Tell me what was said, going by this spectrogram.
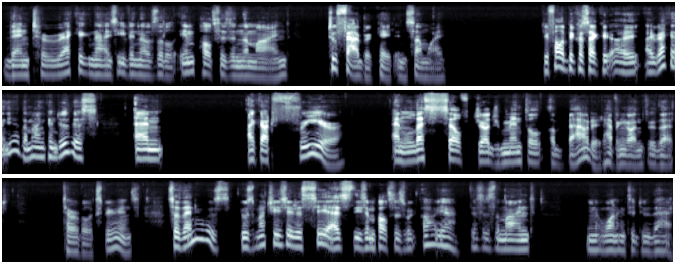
than to recognize even those little impulses in the mind to fabricate in some way. Do you follow? Because I, I, I reckon, yeah, the mind can do this. And I got freer and less self judgmental about it, having gone through that terrible experience. So then it was it was much easier to see as these impulses were, oh yeah, this is the mind, you know, wanting to do that.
